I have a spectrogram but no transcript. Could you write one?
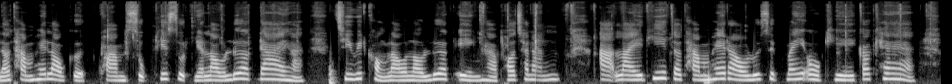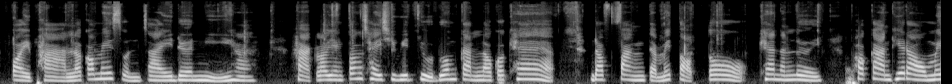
แล้วทำให้เราเกิดความสุขที่สุดเนี่ยเราเลือกได้ค่ะ ชีวิตของเราเราเลือกเองค่ะ เพราะฉะนั้นอะไรที่จะทำให้เรารู้สึกไม่โอเค ก็แค่ปล่อยผ่านแล้วก็ไม่สนใจเดินหนีค่ะ หากเรายังต้องใช้ชีวิตอยู่ร่วมกัน เราก็แค่รับฟังแต่ไม่ตอบโต้แค่นั้นเลย เพราะการที่เราไม่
